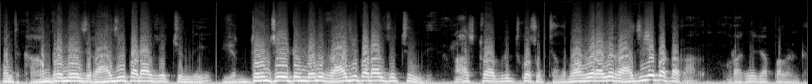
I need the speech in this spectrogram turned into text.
కొంత కాంప్రమైజ్ రాజీ పడాల్సి వచ్చింది. యుద్ధం చేయటం అని రాజీ పడాల్సి వచ్చింది. రాష్ట్ర అభివృద్ధి కోసం చంద్రబాబు గారు రాజీయే పడ్డారు. రకంగా చెప్పాలంటే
